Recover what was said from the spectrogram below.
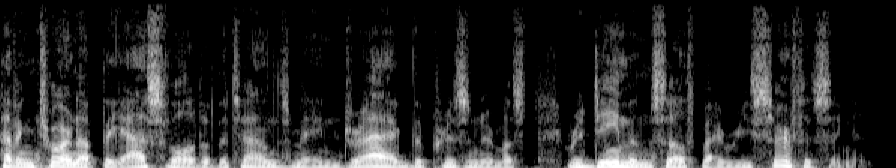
Having torn up the asphalt of the town's main drag, the prisoner must redeem himself by resurfacing it.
